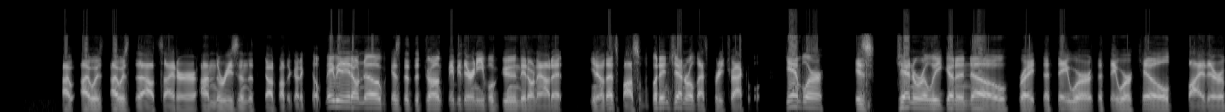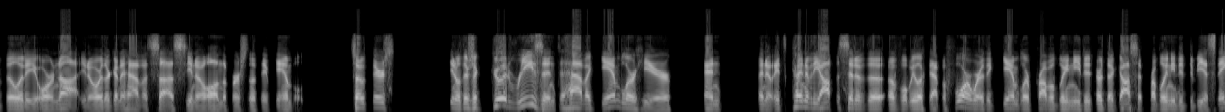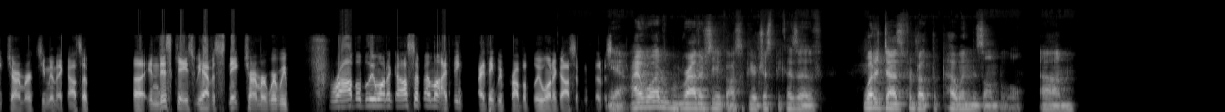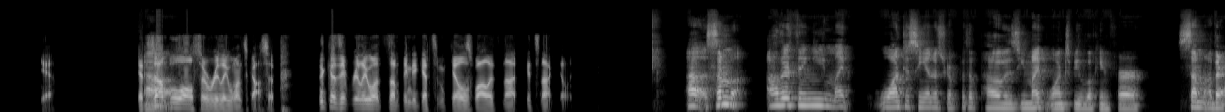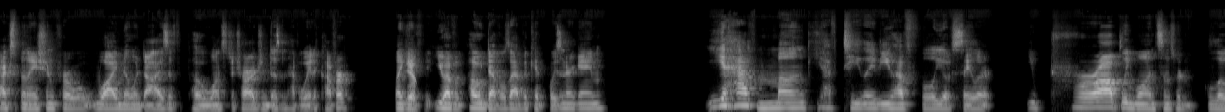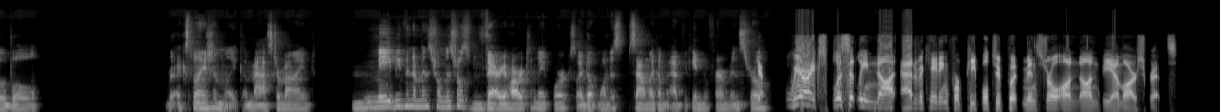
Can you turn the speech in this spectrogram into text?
I, I was I was the outsider. I'm the reason that the Godfather got killed. Maybe they don't know because they're the drunk. Maybe they're an evil goon. They don't out it. You know, that's possible. But in general, that's pretty trackable. Gambler is generally going to know, right, that they were that they were killed by their ability or not. You know, or they're going to have a sus, you know, on the person that they've gambled. So there's, you know, there's a good reason to have a gambler here and I know it's kind of the opposite of the of what we looked at before, where the gambler probably needed or the gossip probably needed to be a snake charmer. Excuse me, my gossip. Uh, in this case, we have a snake charmer where we probably want to gossip. Emma, I think I think we probably want to gossip instead of a snake. Yeah, I would rather see a gossip here just because of what it does for both the Po and the Zombuul. Um, yeah. The uh, Zombuul also really wants gossip because it really wants something to get some kills while it's not it's not killing. Uh, some other thing you might want to see in a script with a Po is you might want to be looking for some other explanation for why no one dies if the Po wants to charge and doesn't have a way to cover. Like yep. if you have a Po Devil's Advocate Poisoner game, you have Monk, you have Tea Lady, you have Fool, you have Sailor. You probably want some sort of global explanation, like a mastermind maybe even a minstrel. Minstrel's very hard to make work, so I don't want to sound like I'm advocating for a minstrel. Yeah. We are explicitly not advocating for people to put minstrel on non-BMR scripts.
